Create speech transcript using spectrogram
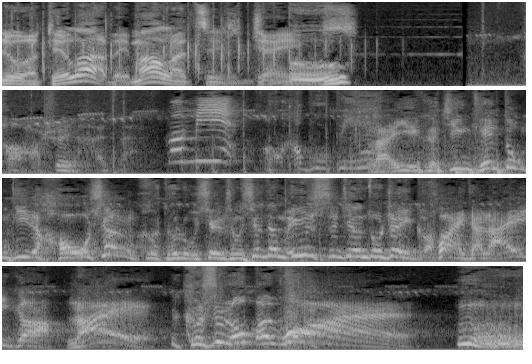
Ļoti labi, malacis, Džeims. 好好睡，孩子。妈咪。来一个惊天动地的吼声，赫德鲁先生现在没时间做这个，快点来一个！来，可是老板我……嗯，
